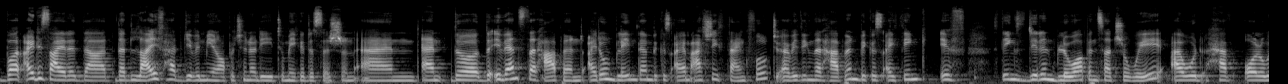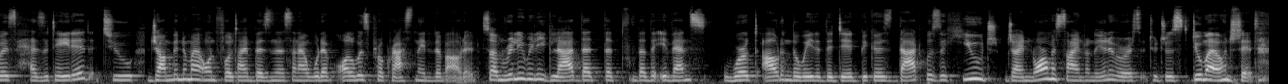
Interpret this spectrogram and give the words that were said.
But I decided that that life had given me an opportunity to make a decision, and and the the events that happened, I don't blame them because I am actually thankful to everything that happened because I think if things didn't blow up in such a way, I would have always hesitated to jump into my own full-time business and I would have always procrastinated about it. So I'm really, really glad that that, that the events worked out in the way that they did because that was a huge, ginormous sign from the universe to just do my own shit.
